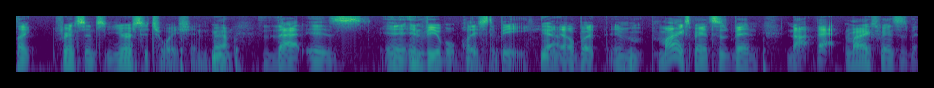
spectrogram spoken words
like for instance, your situation, Yeah. that is an enviable place to be. Yeah. You know, but in my experience has been not that. My experience has been,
